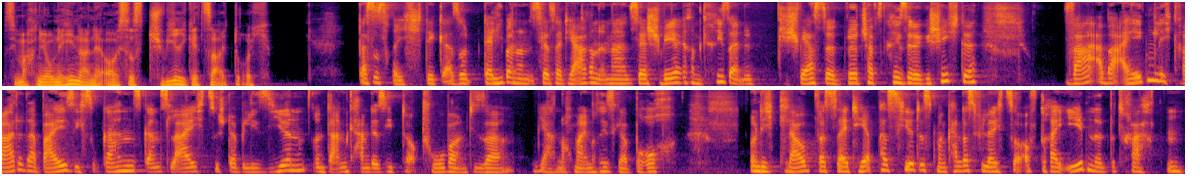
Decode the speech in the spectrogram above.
Sie machen ja ohnehin eine äußerst schwierige Zeit durch. Das ist richtig. Also der Libanon ist ja seit Jahren in einer sehr schweren Krise, eine, die schwerste Wirtschaftskrise der Geschichte, war aber eigentlich gerade dabei, sich so ganz, ganz leicht zu stabilisieren. Und dann kam der 7. Oktober und dieser, ja, nochmal ein riesiger Bruch. Und ich glaube, was seither passiert ist, man kann das vielleicht so auf drei Ebenen betrachten.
